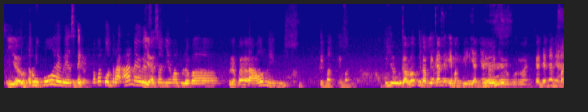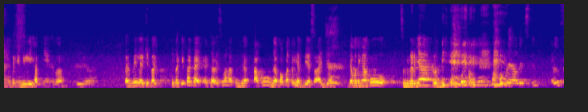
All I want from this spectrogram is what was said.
Iya, untuk ruko ya wes Iya. eh apa kontrakan ya wes Iya. iso nyewa berapa berapa tahun itu emang emang tapi ya kalau pilihan tapi kan sih. emang pilihannya aja orang kadang kan emang yang pengen dilihatnya gitu iya. Tapi lah kita kita kita kayak eh, gak wis lah aku nggak aku nggak apa-apa terlihat biasa aja. Yang penting aku sebenarnya lebih aku realistis. Terus,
